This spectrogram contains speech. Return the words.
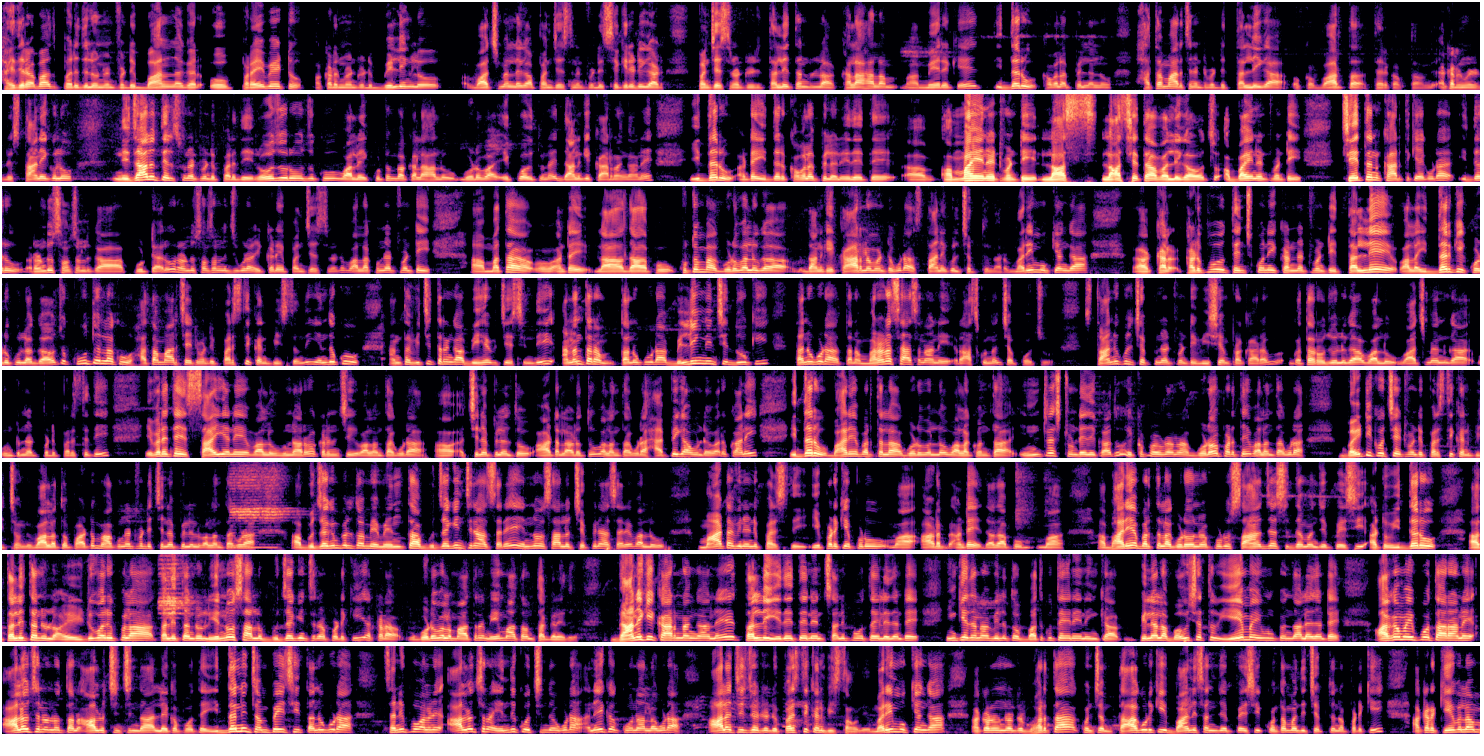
హైదరాబాద్ పరిధిలో ఉన్నటువంటి బాలనగర్ ఓ ప్రైవేటు అక్కడ ఉన్నటువంటి బిల్డింగ్లో వాచ్మెన్లుగా పనిచేసినటువంటి సెక్యూరిటీ గార్డ్ పనిచేసినటువంటి తల్లిదండ్రుల కలహాలం మేరకే ఇద్దరు కవల పిల్లలను హతమార్చినటువంటి తల్లిగా ఒక వార్త తెరకొక్తా ఉంది. అక్కడ ఉన్నటువంటి స్థానికులు నిజాలు తెలుసుకున్నటువంటి పరిధి రోజు రోజుకు వాళ్ళ కుటుంబ కలహాలు గొడవ ఎక్కువ అవుతున్నాయి దానికి కారణంగానే ఇద్దరు అంటే ఇద్దరు కవల పిల్లలు ఏదైతే అమ్మాయి అయినటువంటి లాస్ లాస్యత వల్లి కావచ్చు అబ్బాయి అయినటువంటి చేతన్ కార్తికేయ కూడా ఇద్దరు రెండు సంవత్సరాలుగా పుట్టారు. రెండు సంవత్సరాల నుంచి కూడా ఇక్కడే పనిచేస్తున్నారు. వాళ్ళకు ఉన్నటువంటి మత అంటే లా- దాదాపు కుటుంబ గొడవలుగా దానికి కారణం అంటూ కూడా స్థానికులు చెప్తున్నారు. మరీ ముఖ్యంగా క- కడుపు తెంచుకొని కన్నటువంటి తల్లే వాళ్ళ ఇద్దరికి కొడుకులకు కావచ్చు కూతుర్లకు హతమార్చేటువంటి పరిస్థితి కనిపిస్తుంది. ఎందుకు అంత విచిత్రంగా బిహేవ్ చేసింది? అనంతరం తను కూడా బిల్డింగ్ నుంచి దూకి తను కూడా తన మరణ శాసనాన్ని రాసుకుందని చెప్పవచ్చు స్థానికులు చెప్పినటువంటి విషయం ప్రకారం గత రోజులుగా వాళ్ళు వాచ్మెన్గా ఉంటున్నటువంటి పరిస్థితి. ఎవరైతే సాయి అనే వాళ్ళు ఉన్నారో అక్కడ నుంచి వాళ్ళంతా కూడా చిన్నపిల్లలతో ఆటలాడుతూ వాళ్ళంతా కూడా హ్యాపీగా ఉండేవారు. కానీ ఇద్దరు భార్యాభర్తల గొడవల్లో వాళ్ళకు కొంత ఇంట్రెస్ట్ ఉండేది కాదు. ఎప్పుడైనా గొడవ పడితే వాళ్ళంతా కూడా బయటికి వచ్చేటువంటి పరిస్థితి కనిపించింది. వాళ్ళతో పాటు మాకున్నటువంటి చిన్నపిల్లలు వాళ్ళంతా కూడా ఆ బుజ్జగింపులతో మేము ఎంత బుజ్జగించినా సరే ఎన్నోసార్లు చెప్పినా సరే వాళ్ళు మాట వినని పరిస్థితి. ఎప్పటికెప్పుడు మా ఆడ అంటే దాదాపు మా భార్యాభర్తల గొడవ ఉన్నప్పుడు సహజ సిద్ధం అని చెప్పేసి అటు ఇద్దరు ఆ తల్లిదండ్రులు ఆ తల్లిదండ్రులు ఎన్నోసార్లు బుజ్జగించినప్పటికీ అక్కడ గొడవలు మాత్రం ఏమాత్రం తగ్గలేదు. దానికి కారణంగానే తల్లి ఏదైతే నేను చనిపోతే లేదంటే ఇంకేదైనా వీళ్ళతో బతుకుతే నేను ఇంకా పిల్లల భవిష్యత్తు ఏమై ఉంటుందా లేదంటే అగమైపోతారా అనే ఆలోచనలో తను ఆలోచించిందా లేకపోతే ఇద్దరిని చంపేసి తను కూడా చనిపోవాలనే ఆలోచన ఎందుకు వచ్చిందో కూడా అనేక కోణాల్లో కూడా ఆలోచించేటువంటి పరిస్థితి కనిపిస్తూ ఉంది. మరీ ముఖ్యంగా అక్కడ ఉన్న భర్త కొంచెం తాగుడికి బానిస అని చెప్పేసి కొంతమంది చెప్తున్నప్పటికీ అక్కడ కేవలం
